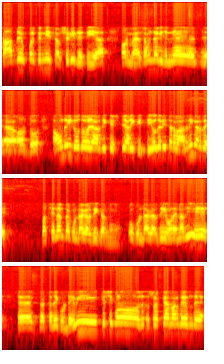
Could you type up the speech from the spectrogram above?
ਖਾਦ ਦੇ ਉੱਪਰ ਕਿੰਨੀ ਸਬਸਿਡੀ ਦਿੱਤੀ ਆ। ਔਰ ਮੈਂ ਸਮਝਦਾ ਕਿ ਜਿੰਨੇ ਔਰ ਦੋ, ਆਉਂਦੇ ਹੀ 2-2000 ਦੀ ਕਿਸ਼ਤ ਜਾਰੀ ਕੀਤੀ, ਉਹਦੇ ਲਈ ਧੰਨਵਾਦ ਨਹੀਂ ਕਰਦੇ। ਬਸ ਇਹਨਾਂ ਨੂੰ ਤਾਂ ਗੁੰਡਾਗਰਦੀ ਕਰਨੀ ਹੈ। ਉਹ ਗੁੰਡਾਗਰਦੀ ਹੁਣ ਇਹਨਾਂ ਦੀ ਇਹ ਕਦੇ ਗੁੰਡੇ ਵੀ ਕਿਸੇ ਕੋਲੋਂ ਸੁਰੱਖਿਆ ਮੰਗਦੇ ਹੁੰਦੇ ਆ।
